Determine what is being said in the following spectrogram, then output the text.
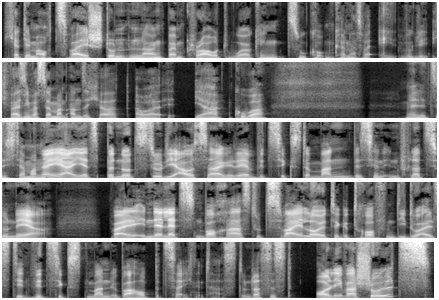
Ich hätte ihm auch zwei Stunden lang beim Crowdworking zugucken können. Das war ey, wirklich, ich weiß nicht, was der Mann an sich hat, aber äh, ja, Kuba. Meldet sich der Mann? Naja, jetzt benutzt du die Aussage der witzigste Mann ein bisschen inflationär. Weil in der letzten Woche hast du zwei Leute getroffen, die du als den witzigsten Mann überhaupt bezeichnet hast. Und das ist Oliver Schulz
